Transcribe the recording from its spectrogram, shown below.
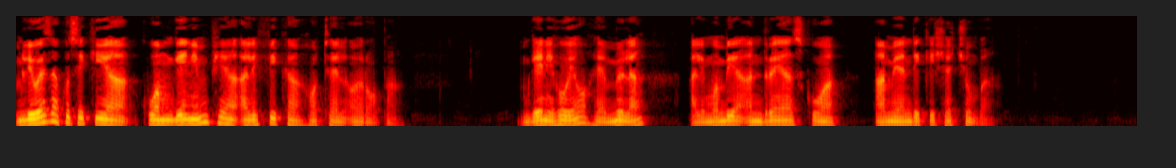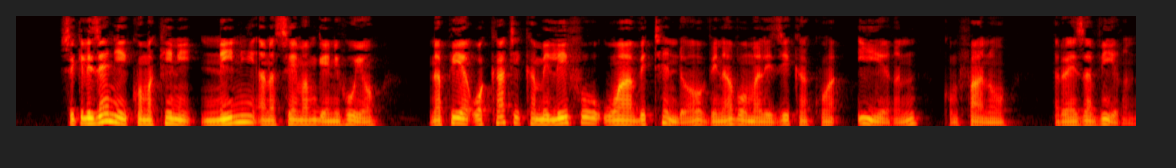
mliweza kusikia kuwa mgeni mpya alifika hotel europa. Mgeni huyo herr muller alimwambia andreas kuwa ameandikisha chumba sikilizeni kwa makini nini anasema mgeni huyo na pia wakati kamilifu wa vitendo vinavyomalizika kwa ihren kwa mfano reservieren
